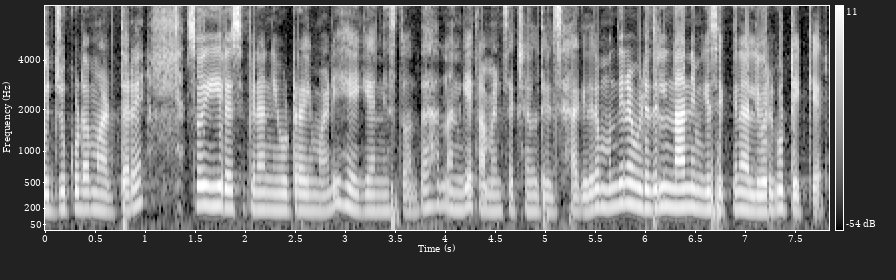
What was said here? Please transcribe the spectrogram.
ಗೊಜ್ಜು ಕೂಡ ಮಾಡ್ತಾರೆ. ಸೊ ಈ ರೆಸಿಪಿನ ನೀವು ಟ್ರೈ ಮಾಡಿ ಹೇಗೆ ಅನ್ನಿಸ್ತು ಅಂತ ನನಗೆ ಕಮೆಂಟ್ ಸೆಕ್ಷನಲ್ಲಿ ತಿಳಿಸಿ ಹಾಗಿದ್ರೆ ಮುಂದಿನ ವಿಡಿಯೋದಲ್ಲಿ ನಾನು ನಿಮಗೆ ಸಿಗ್ತೀನಿ. ಅಲ್ಲಿವರೆಗೂ ಟೇಕ್ ಕೇರ್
